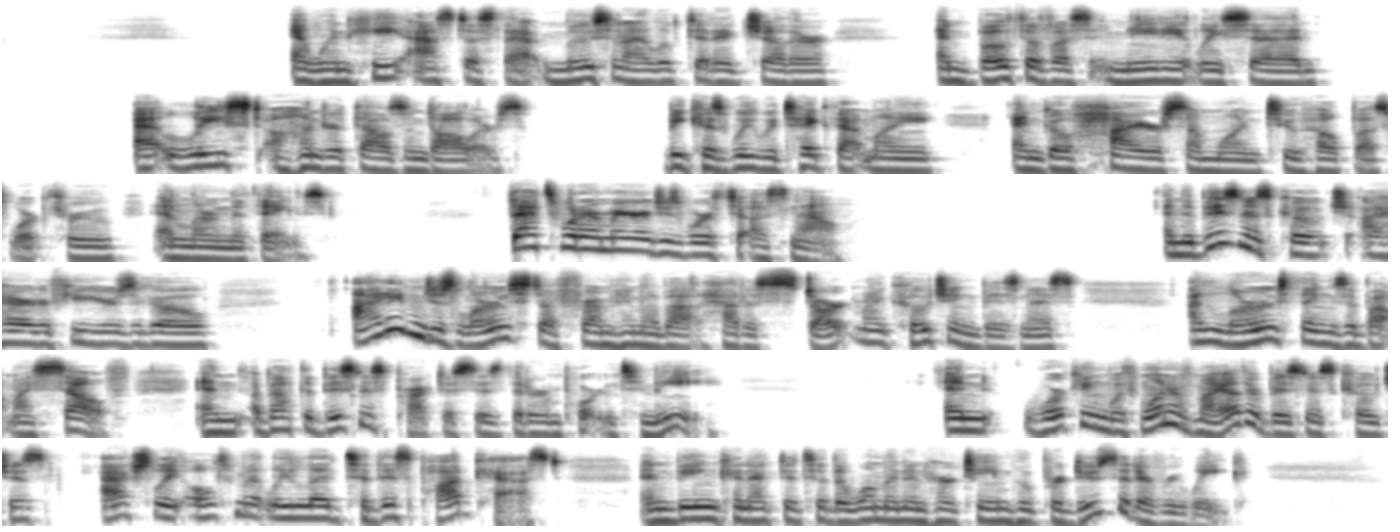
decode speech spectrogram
And when he asked us that, Moose and I looked at each other, and both of us immediately said, at least a $100,000, because we would take that money and go hire someone to help us work through and learn the things. That's what our marriage is worth to us now. And the business coach I hired a few years ago, I didn't just learn stuff from him about how to start my coaching business. I learned things about myself and about the business practices that are important to me. And working with one of my other business coaches actually ultimately led to this podcast and being connected to the woman and her team who produce it every week.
